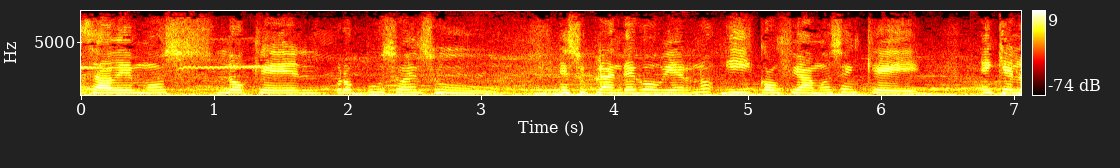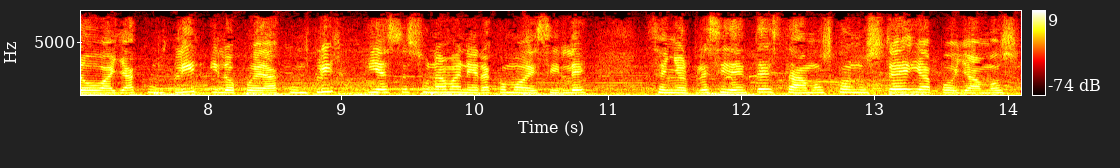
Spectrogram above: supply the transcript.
Sabemos lo que él propuso en su, en su plan de gobierno y confiamos en que en que lo vaya a cumplir y lo pueda cumplir. Y esto es una manera como decirle, señor presidente, estamos con usted y apoyamos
